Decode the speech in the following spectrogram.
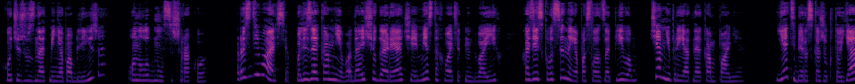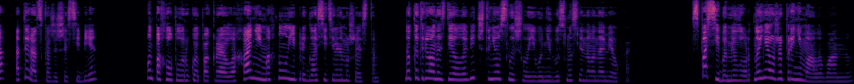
Хочешь узнать меня поближе? Он улыбнулся широко. Раздевайся, полезай ко мне, вода еще горячая, места хватит на двоих. Хозяйского сына я послал за пивом. Чем неприятная компания? Я тебе расскажу, кто я, а ты расскажешь о себе. Он похлопал рукой по краю лохани и махнул ей пригласительным жестом. Но Катриона сделала вид, что не услышала его недвусмысленного намека. «Спасибо, милорд, но я уже принимала ванну».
